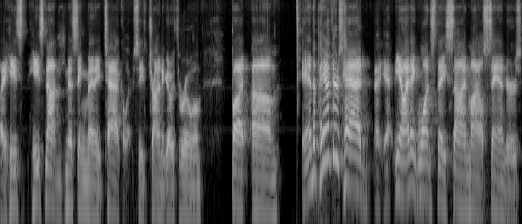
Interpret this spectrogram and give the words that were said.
Like he's he's not missing many tacklers. He's trying to go through them, but um, and the Panthers had uh, you know I think once they signed Miles Sanders,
